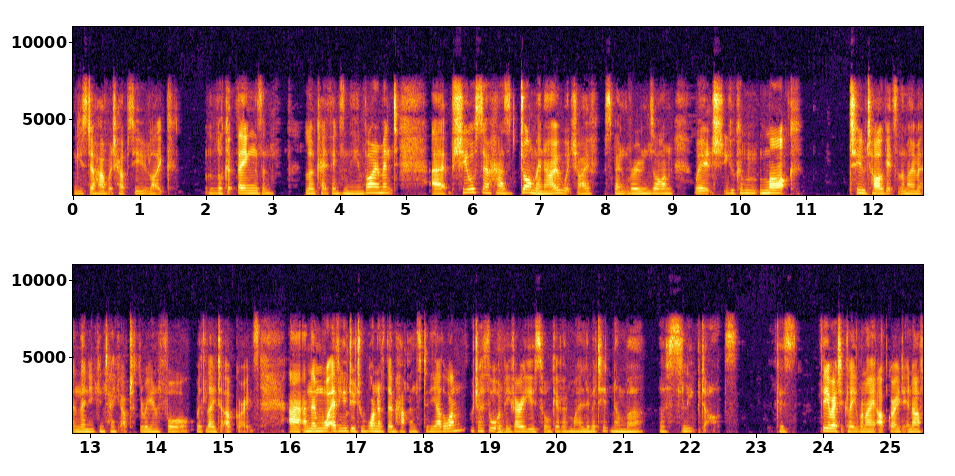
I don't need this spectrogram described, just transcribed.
you still have, which helps you like look at things and locate things in the environment. Uh, she also has Domino, which I've spent runes on, which you can mark two targets at the moment, and then you can take it up to three and four with later upgrades. Uh, and then whatever you do to one of them happens to the other one, which I thought would be very useful given my limited number of sleep darts. Because theoretically, when I upgrade it enough,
